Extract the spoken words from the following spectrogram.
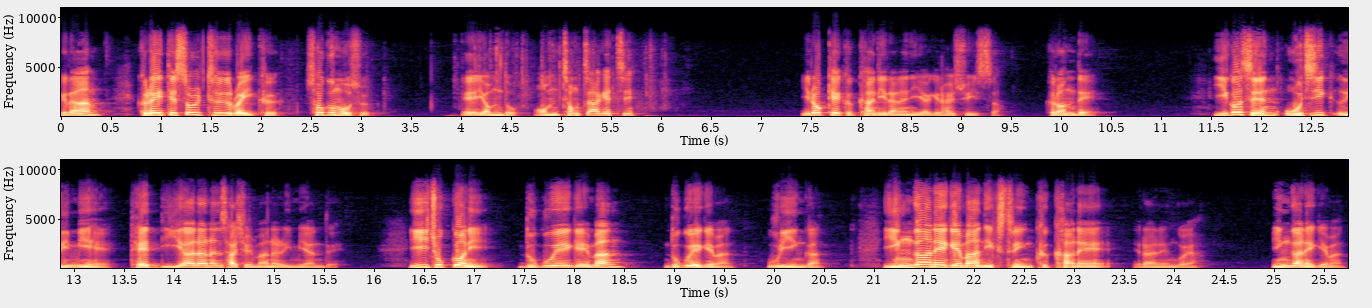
그 다음 그레이트 솔트 레이크 소금 호수의 염도. 엄청 짜겠지? 이렇게 극한이라는 이야기를 할 수 있어. 그런데 이것은 오직 의미해. That 이하라는 사실만을 의미한대. 이 조건이 누구에게만 누구에게만? 우리 인간. 인간에게만 익스트림 극한에라는 거야. 인간에게만.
